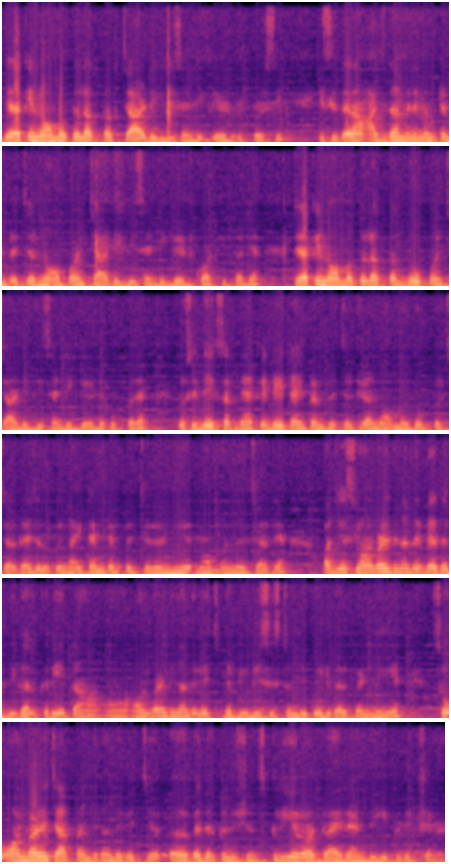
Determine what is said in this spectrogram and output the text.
ਜਿਹੜਾ ਕਿ ਨਾਰਮਲ ਤੋਂ ਲਗਭਗ 4 ਡਿਗਰੀ ਸੈਂਟੀਗ੍ਰੇਡ ਉੱਪਰ ਸੀ। ਇਸੇ ਤਰ੍ਹਾਂ ਅੱਜ ਦਾ minimum temperature 9.4 degree centigrade record ਕੀਤਾ ਗਿਆ ਜਿਹੜਾ ਕਿ ਨਾਰਮਲ ਤੋਂ ਲਗਭਗ 2.4 ਡਿਗਰੀ ਸੈਂਟੀਗ੍ਰੇਡ ਉੱਪਰ ਹੈ। ਤੁਸੀਂ ਦੇਖ ਸਕਦੇ ਹਾਂ ਕਿ ਡੇ ਟਾਈਮ ਟੈਂਪਰੇਚਰ ਜਿਹੜਾ ਨਾਰਮਲ ਤੋਂ ਉੱਪਰ ਚੱਲ ਰਿਹਾ ਜਦੋਂ ਕਿ night time temperature near normal ਚੱਲ ਰਿਹਾ ਔਰ ਜੇ ਅਸੀਂ ਆਉਣ ਵਾਲੇ ਦਿਨਾਂ ਦੇ ਵੈਦਰ ਦੀ ਗੱਲ ਕਰੀਏ ਤਾਂ ਆਉਣ ਵਾਲੇ ਦਿਨਾਂ ਦੇ ਵਿੱਚ WD ਸਿਸਟਮ ਦੀ ਕੋਈ ਡਿਵੈਲਪਮੈਂਟ ਨਹੀਂ ਹੈ। ਸੋ ਆਉਣ ਵਾਲੇ 4-5 ਦਿਨਾਂ ਦੇ ਵਿੱਚ ਵੈਦਰ ਕੰਡੀਸ਼ਨਸ ਕਲੀਅਰ ਔਰ ਡਰਾਈ ਰਹਿਣ ਦੀ ਹੀ ਪ੍ਰੈਡਿਕਸ਼ਨ ਹੈ।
